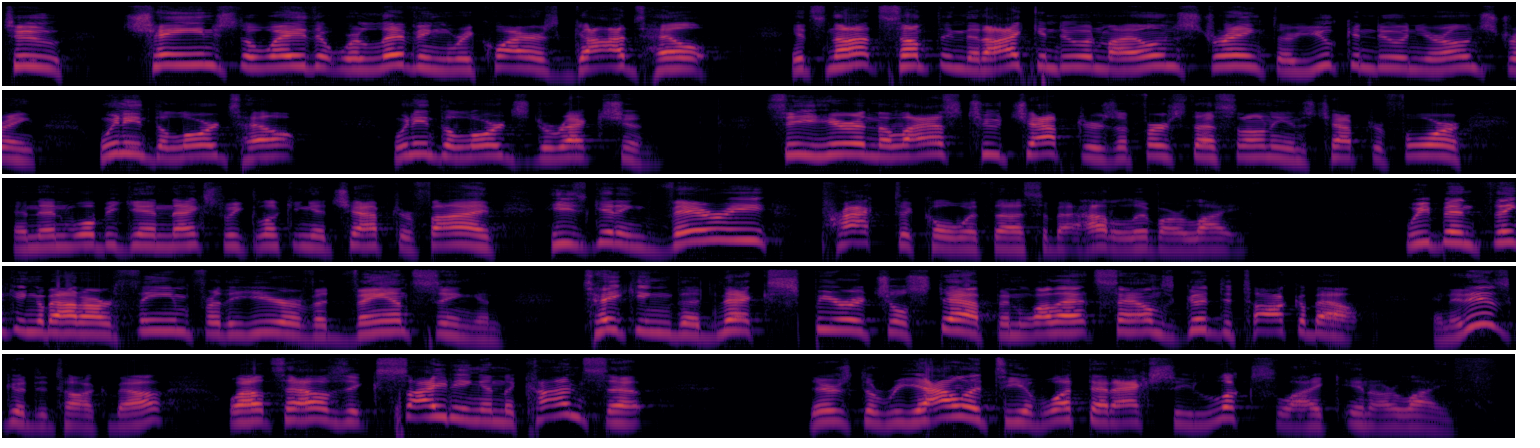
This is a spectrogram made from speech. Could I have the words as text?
To change the way that we're living requires God's help. It's not something that I can do in my own strength or you can do in your own strength. We need the Lord's help, we need the Lord's direction. See, here in the last two chapters of 1 Thessalonians, chapter 4, and then we'll begin next week looking at chapter 5, he's getting very practical with us about how to live our life. We've been thinking about our theme for the year of advancing and taking the next spiritual step. And while that sounds good to talk about, and it is good to talk about, while it sounds exciting in the concept, there's the reality of what that actually looks like in our life.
